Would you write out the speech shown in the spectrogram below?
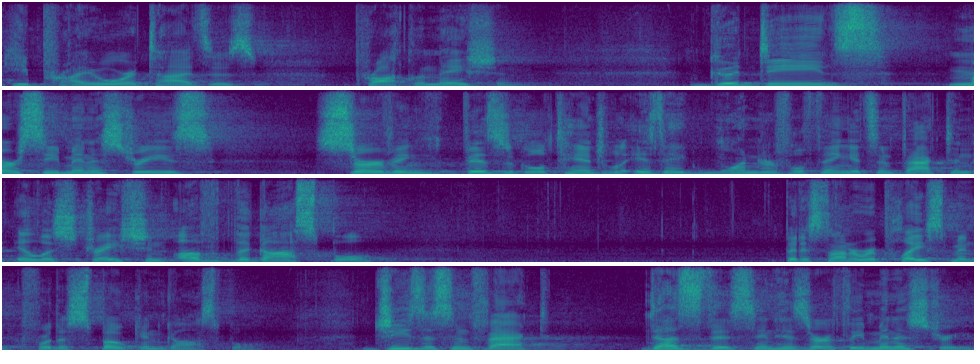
He prioritizes proclamation. Good deeds, mercy ministries, serving physical, tangible is a wonderful thing. It's, in fact, an illustration of the gospel, but it's not a replacement for the spoken gospel. Jesus, in fact, does this in his earthly ministry.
